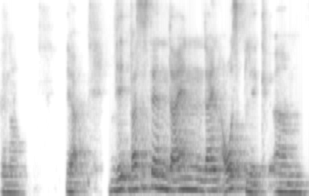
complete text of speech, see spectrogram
Genau. Ja. Was ist denn dein, dein Ausblick? Ähm,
